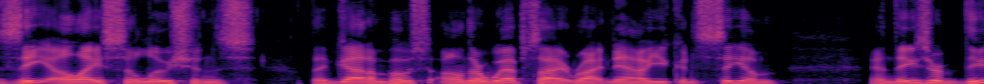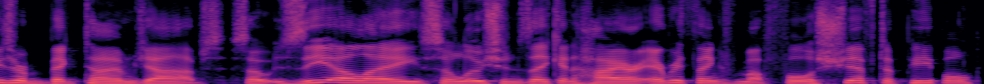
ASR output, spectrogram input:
ZLA Solutions, they've got them on their website right now. You can see them. And these are these are big time jobs. So ZLA Solutions, they can hire everything from a full shift of people,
